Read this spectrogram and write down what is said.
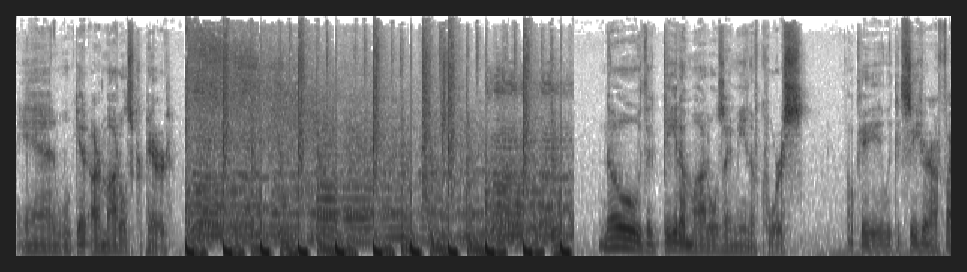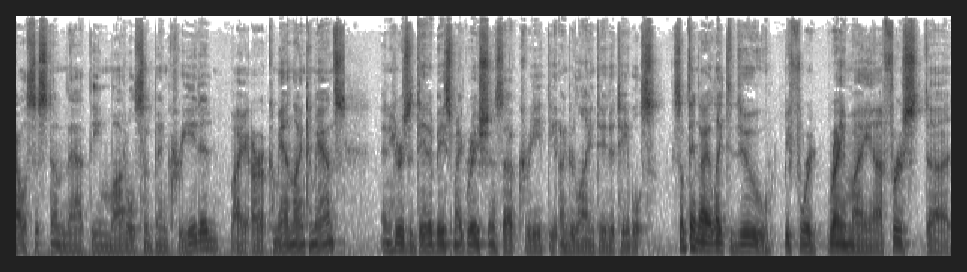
and we'll get our models prepared. No, the data models I mean, of course. Okay, we could see here in our file system that the models have been created by our command line commands. And here's the database migrations that create the underlying data tables. Something that I like to do before running my uh, first uh,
